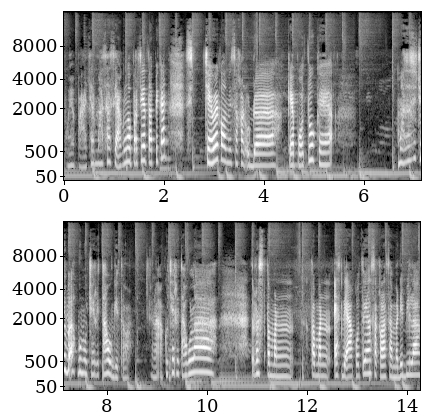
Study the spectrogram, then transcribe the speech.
punya pacar masa sih? Aku nggak percaya tapi kan si cewek kalau misalkan udah kepo tuh kayak masa sih coba aku mau cari tahu? gitu nah aku cari tahu lah terus temen temen SD aku tuh yang sekelas sama dia bilang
